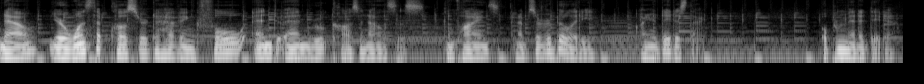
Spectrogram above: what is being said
Now, you're one step closer to having full end-to-end -end root cause analysis, compliance, and observability on your data stack. Open metadata.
